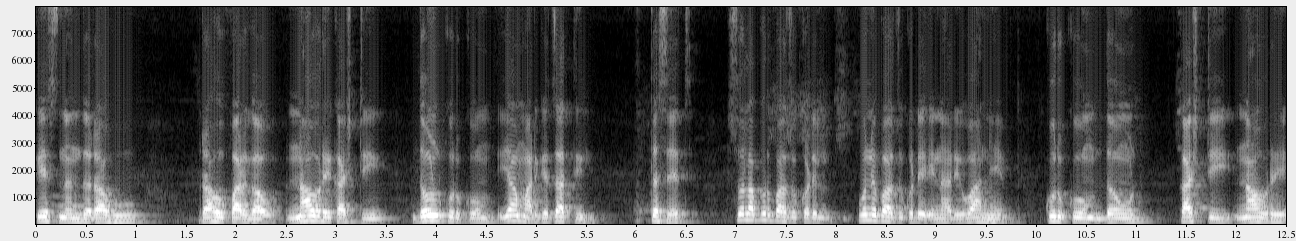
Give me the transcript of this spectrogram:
केसनंद राहू राहू पारगाव नावरे काष्टी दौंड कुरकुम या मार्गे जातील. तसेच सोलापूर बाजूकडील पुणे बाजूकडे येणारी वाहने कुरकुम दौंड काष्टी नावरे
